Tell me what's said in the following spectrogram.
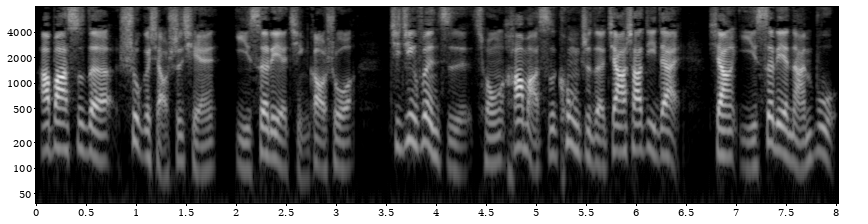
阿巴斯的数个小时前，以色列警告说，激进分子从哈马斯控制的加沙地带向以色列南部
